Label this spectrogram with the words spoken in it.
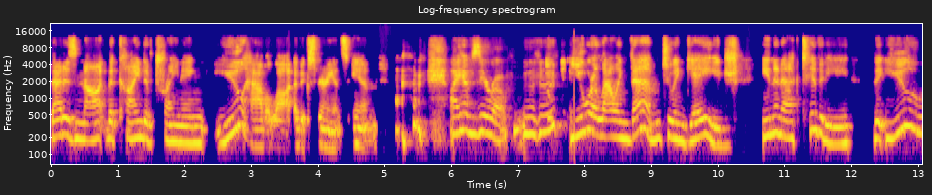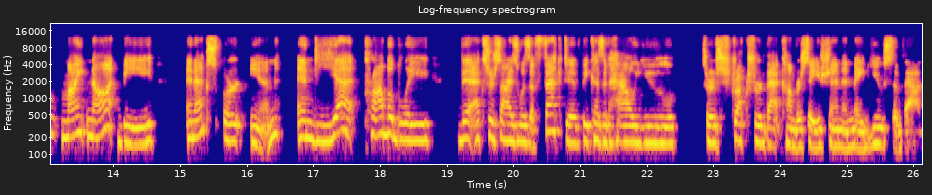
that is not the kind of training you have a lot of experience in. I have 0 mm-hmm. You were allowing them to engage in an activity that you might not be an expert in, and yet probably the exercise was effective because of how you sort of structured that conversation and made use of that.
